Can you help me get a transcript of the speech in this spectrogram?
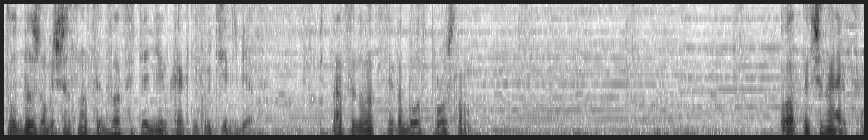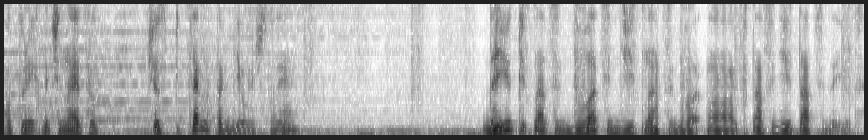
Тут должно быть 16-21, как ни крути, ребят 15-20 это было в прошлом вот начинается. Вот у них начинается. Что, специально так делают, что ли? А? Дают 15, 20, 19. 15, 19 дают.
